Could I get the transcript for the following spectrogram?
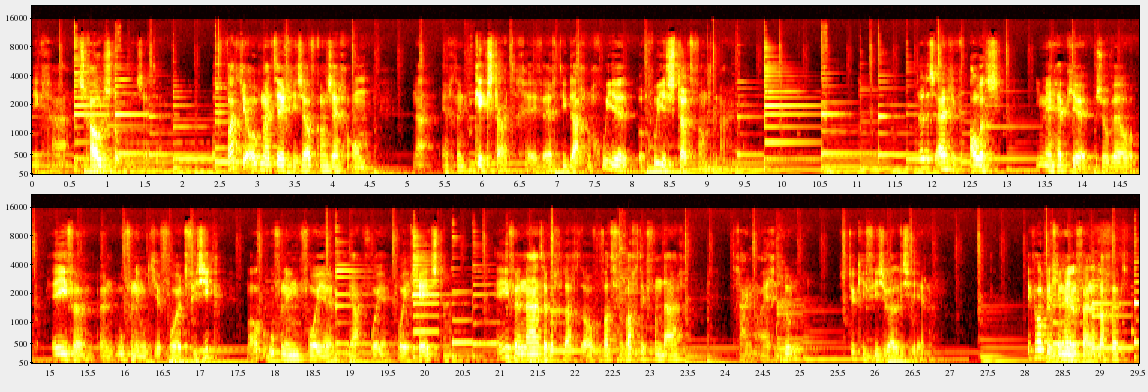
ik ga de schouders eronder zetten. Of wat je ook maar tegen jezelf kan zeggen om nou, echt een kickstart te geven. Echt die dag een goede, een goede start van te maken. Dat is eigenlijk alles Heb je zowel even een oefeningetje voor het fysiek, maar ook oefening voor je, ja, voor je, voor je geest. Even na te hebben gedacht over wat verwacht ik vandaag, wat ga ik nou eigenlijk doen, een stukje visualiseren. Ik hoop dat je een hele fijne dag hebt.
